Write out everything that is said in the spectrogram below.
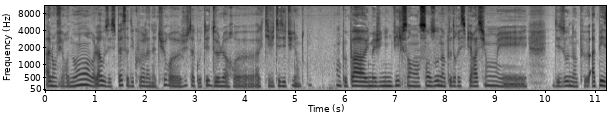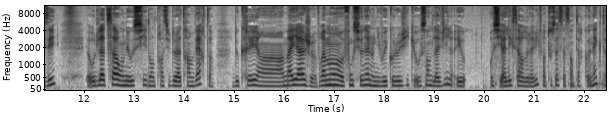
à l'environnement, voilà, aux espèces, à découvrir la nature, euh, juste à côté de leur euh, activité étudiante. quoi. On ne peut pas imaginer une ville sans, zone un peu de respiration et des zones un peu apaisées. Euh, Au-delà de ça, on est aussi dans le principe de la trame verte, de créer un, un maillage vraiment fonctionnel au niveau écologique au sein de la ville et aussi à l'extérieur de la ville. Enfin, tout ça, ça s'interconnecte.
